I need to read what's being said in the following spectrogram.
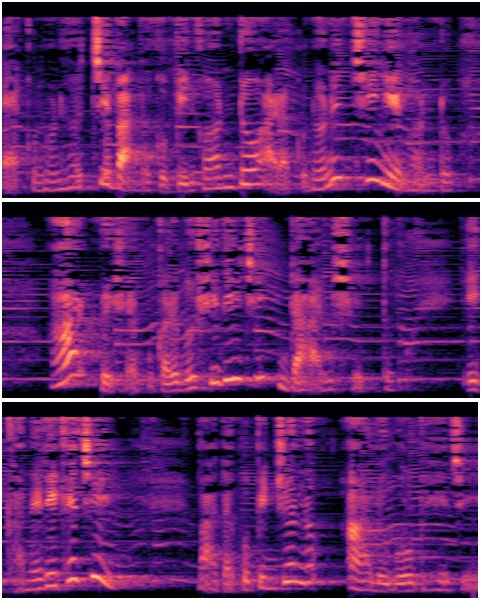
এখন মনে হচ্ছে বাঁধাকপির ঘন্ট আর এখন মনে ঝিঙে ঘন্ট। আর প্রেশার কুকারে বসিয়ে দিয়েছি ডাল সেদ্ধ। এখানে রেখেছি বাঁধাকপির জন্য আলুও ভেজে।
